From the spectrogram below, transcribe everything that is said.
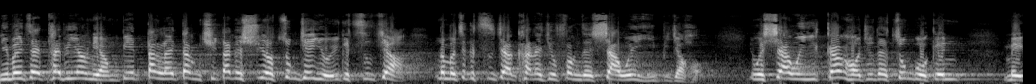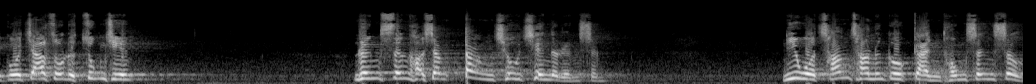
你们在太平洋两边荡来荡去，大概需要中间有一个支架。那么这个支架看来就放在夏威夷比较好，因为夏威夷刚好就在中国跟美国加州的中间。人生好像荡秋千的人生，你我常常能够感同身受。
